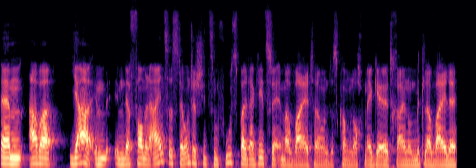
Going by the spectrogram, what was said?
Ähm, aber ja, im, in der Formel 1 ist der Unterschied zum Fußball, da geht's ja immer weiter und es kommt noch mehr Geld rein und mittlerweile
